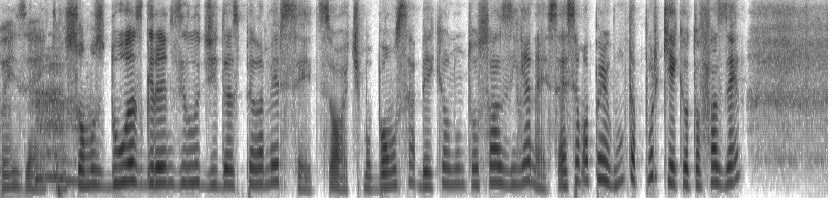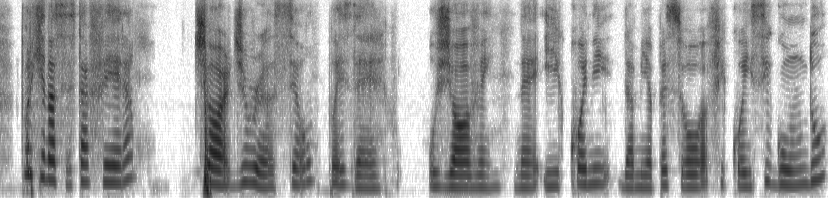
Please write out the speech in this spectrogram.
Pois é, então somos duas grandes iludidas pela Mercedes. Ótimo, bom saber que eu não tô sozinha nessa. Essa é uma pergunta, por que que eu tô fazendo? Porque na sexta-feira, George Russell, pois é, o jovem, né, ícone da minha pessoa, ficou em segundo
